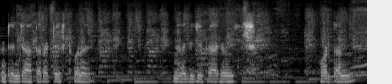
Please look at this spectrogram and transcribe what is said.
आणि त्यांच्या हाताला टेस्ट पण आहे. मॅगीचे पॅकेज फोडताना.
